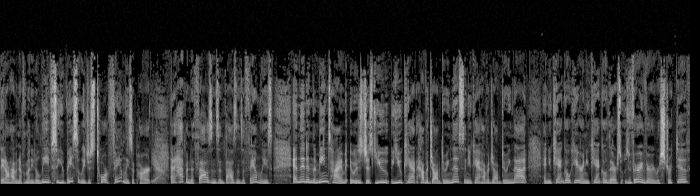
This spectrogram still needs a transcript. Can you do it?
They don't have enough money to leave, so you basically just tore families apart. Yeah. And it happened to thousands and thousands of families. And then in the meantime, it was just you you can't have a job doing this, and you can't have a job doing that, and you can't go here, and you can't go there. So it was very very restrictive.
